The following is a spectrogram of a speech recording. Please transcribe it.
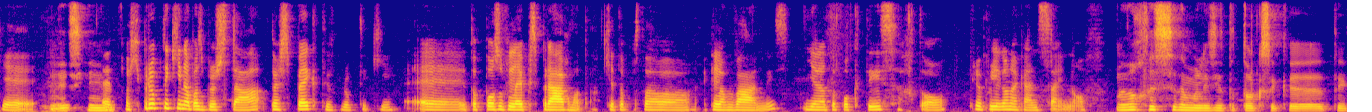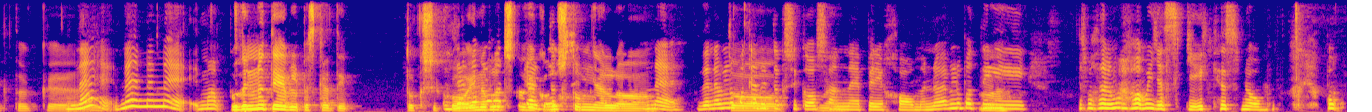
Και, ε, όχι προοπτική να πας μπροστά, perspective προοπτική. Ε, το πώς βλέπεις πράγματα και το πώς τα εκλαμβάνεις. Για να το αποκτήσεις αυτό, πρέπει λίγο να κάνεις sign-off. Εδώ χθες εσύ δεν μου λες για το toxic ε, TikTok. Ε, ναι, ναι, ναι, ναι. Μα... Που δεν είναι ότι έβλεπες κάτι τοξικό, είναι απλά στο δικό σου το μυαλό. Ναι, δεν έβλεπα το... κάτι τοξικό ναι. σαν ναι. περιεχόμενο. Έβλεπα ότι ναι. Ας θέλουμε να πάμε για σκι και snowboard. Που...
